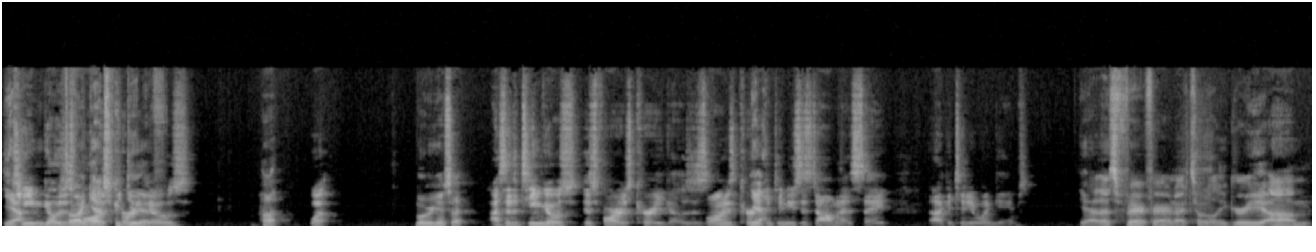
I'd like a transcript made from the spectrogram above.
Yeah. Team goes So I as far guess as we do Curry have- goes. Huh? What? What were you gonna say? I said the team goes as far as Curry goes. As long as Curry Yeah. continues his dominance, they uh, continue to win games. Yeah, that's very fair, and I totally agree. Um,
